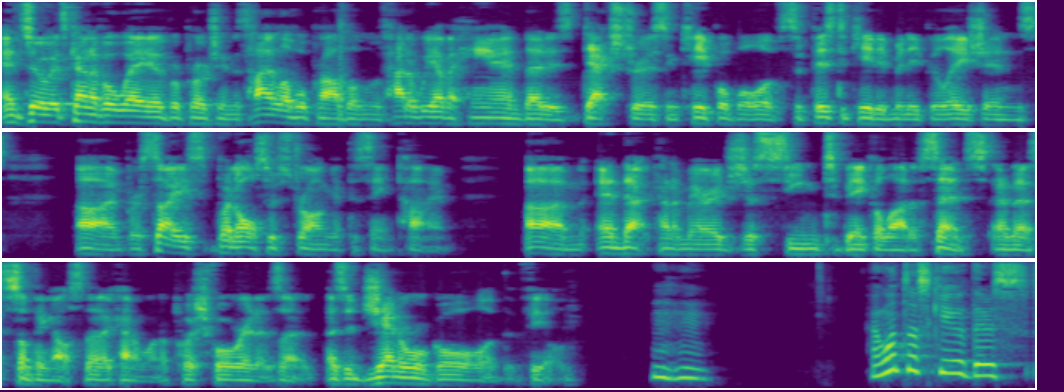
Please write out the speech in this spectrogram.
And so it's kind of a way of approaching this high level problem of how do we have a hand that is dexterous and capable of sophisticated manipulations, uh, and precise, but also strong at the same time. Um, and that kind of marriage just seemed to make a lot of sense. And that's something else that I kind of want to push forward as a, as a general goal of the field. Mm-hmm. I want to ask you if there's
